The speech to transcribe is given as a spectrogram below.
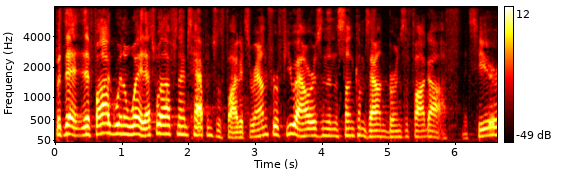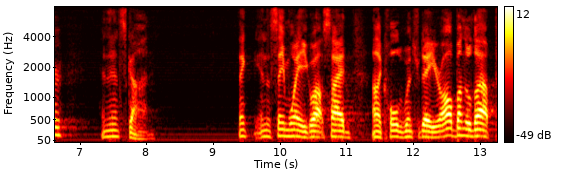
But the, the fog went away. That's what oftentimes happens with fog. It's around for a few hours, and then the sun comes out and burns the fog off. It's here, and then it's gone. Think in the same way, you go outside on a cold winter day, you're all bundled up.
